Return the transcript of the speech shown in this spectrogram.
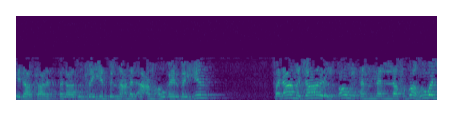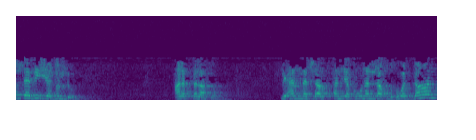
إذا كان التلازم بين بالمعنى الأعم أو غير بين فلا مجال للقول أن اللفظ هو الذي يدل. على التلازم لأن شرط أن يكون اللفظ هو الدال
